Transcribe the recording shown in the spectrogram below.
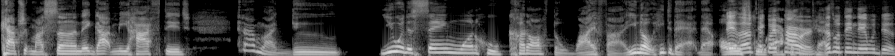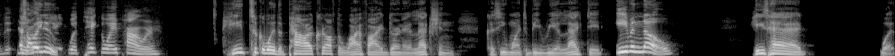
captured my son. They got me hostage. And I'm like, dude, you were the same one who cut off the Wi-Fi. You know, he did that that old they love take away African power. That's what thing they would do. The, That's all they do. Would take away power. He took away the power, cut off the Wi-Fi during the election because he wanted to be reelected, even though he's had what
